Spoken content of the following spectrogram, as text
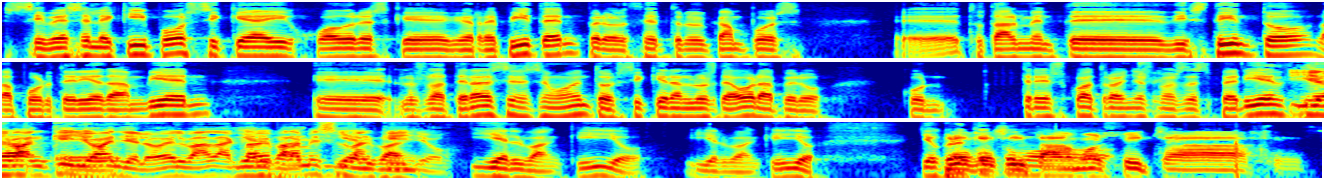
si ves el equipo, sí que hay jugadores que, repiten, pero el centro del campo es eh, totalmente distinto, la portería también. Eh, los laterales en ese momento sí que eran los de ahora, pero con tres, cuatro años más de experiencia. Y el banquillo, Ángelo, la clave para mí es el, banquillo. y el banquillo, y el banquillo. Yo creo que fichajes.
